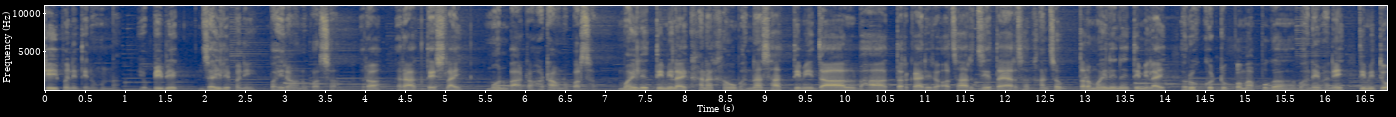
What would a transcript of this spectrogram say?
केही पनि दिनुहुन्न। यो विवेक जहिले पनि भइरहनुपर्छ र राग देशलाई मनबाट हटाउनुपर्छ। मैले तिमीलाई खाना खाऊ साथ तिमी दाल भात तरकारी र अचार जे तयार छ खान्छौ तर मैले नै तिमीलाई रुखको टुप्पोमा पुग भने भने तिमी त्यो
